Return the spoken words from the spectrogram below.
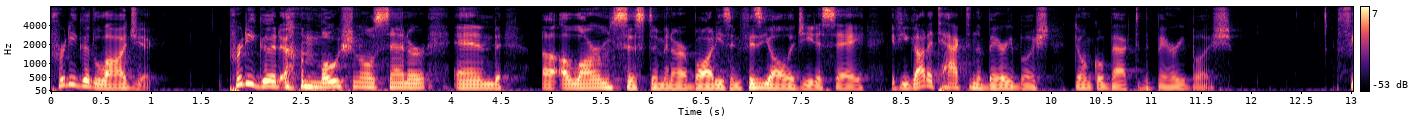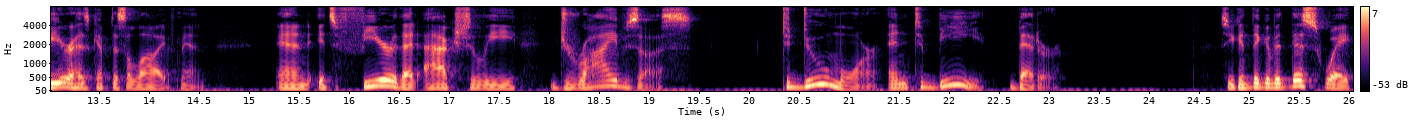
pretty good logic, pretty good emotional center and uh, alarm system in our bodies and physiology to say if you got attacked in the berry bush, don't go back to the berry bush. Fear has kept us alive, man. And it's fear that actually drives us to do more and to be better. So you can think of it this way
